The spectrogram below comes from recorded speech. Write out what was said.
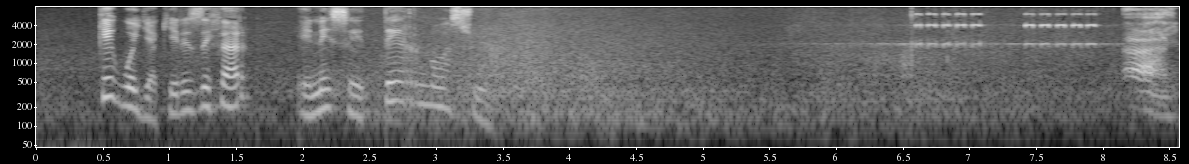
qué huella quieres dejar en ese eterno azul. Ay,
